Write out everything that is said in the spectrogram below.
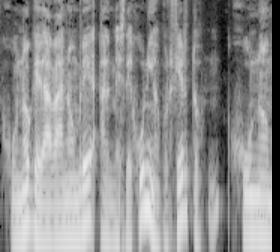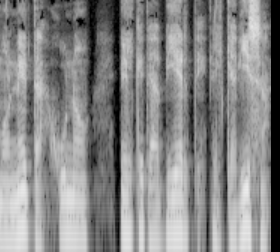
Juno que daba nombre al mes de junio, por cierto. Juno moneta, Juno el que te advierte, el que avisa.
